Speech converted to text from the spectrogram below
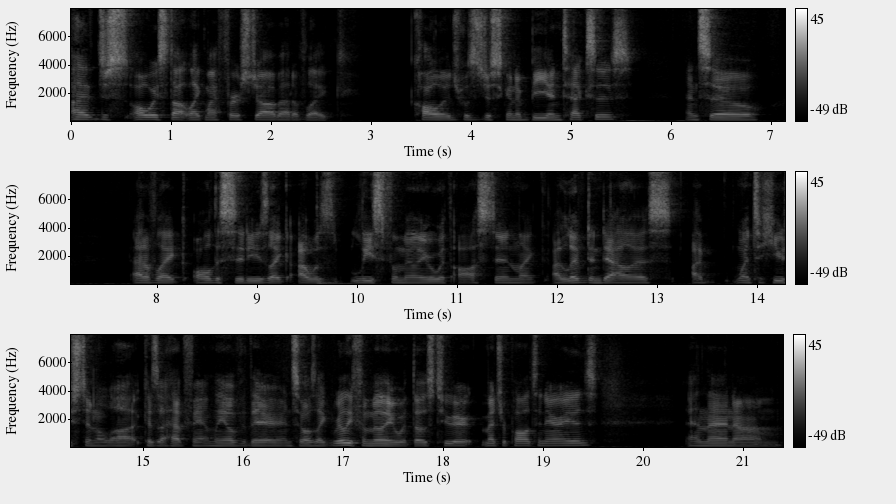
I just always thought like my first job out of like college was just going to be in Texas. And so out of like all the cities like I was least familiar with Austin. Like I lived in Dallas. I went to Houston a lot cuz I have family over there and so I was like really familiar with those two metropolitan areas. And then um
